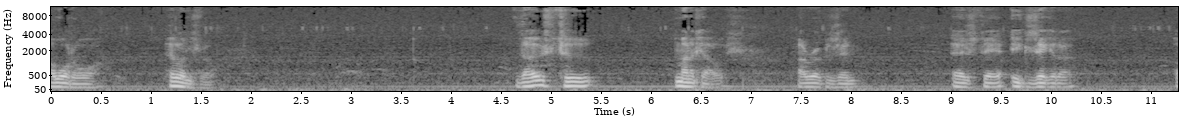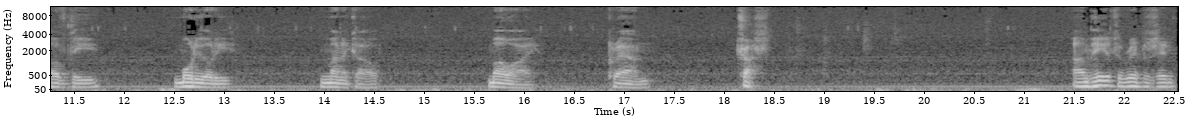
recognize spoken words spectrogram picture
Awaroa, Helensville. Those two Manukau's I represent as the executor of the Moriori Manukau Moai Crown Trust. I'm here to represent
